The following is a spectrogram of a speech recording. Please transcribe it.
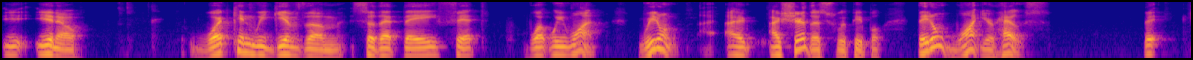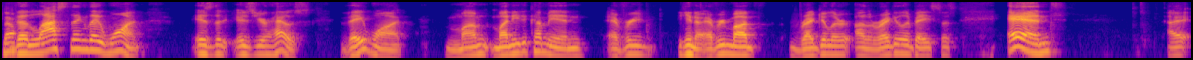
you know, what can we give them so that they fit what we want? We don't I I share this with people. They don't want your house. They, no. The last thing they want is the is your house. They want mom, money to come in every you know every month, regular on a regular basis, and I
